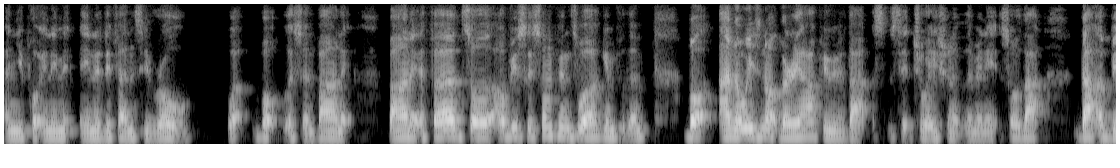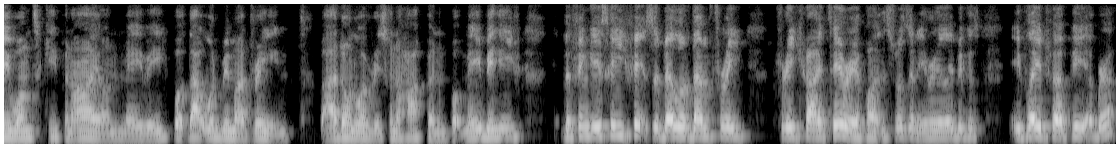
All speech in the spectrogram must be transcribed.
and you're putting him in a defensive role. But, but listen, Barnet, Barnet a third, so obviously something's working for them. But I know he's not very happy with that situation at the minute, so that that would be one to keep an eye on, maybe. But that would be my dream. But I don't know whether it's going to happen. But maybe he. The thing is, he fits the bill of them three three criteria points, wasn't he? Really, because he played for Peterborough.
